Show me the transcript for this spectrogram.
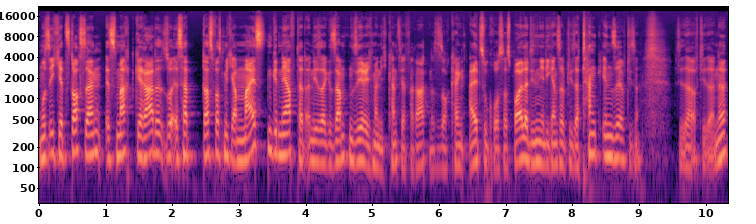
muss ich jetzt doch sagen, es macht gerade so, es hat das, was mich am meisten genervt hat an dieser gesamten Serie. Ich meine, ich kann es ja verraten, das ist auch kein allzu großer Spoiler. Die sind ja die ganze Zeit auf dieser Tankinsel, auf dieser, auf dieser, auf dieser ne,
